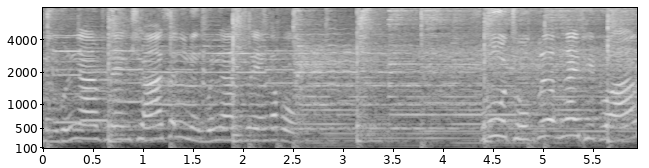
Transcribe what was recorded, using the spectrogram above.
หนึ่งผลงานเพลงช้าสักหนึ่งผลงานเพลงครับผมผู้ถูกเลือกให้ผิดหวัง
